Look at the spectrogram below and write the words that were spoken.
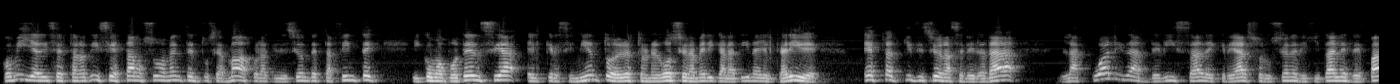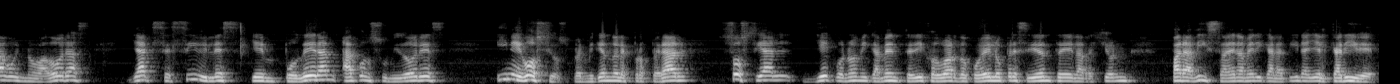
Comilla dice esta noticia, estamos sumamente entusiasmados con la adquisición de esta fintech y como potencia el crecimiento de nuestro negocio en América Latina y el Caribe. Esta adquisición acelerará la cualidad de Visa de crear soluciones digitales de pago innovadoras y accesibles que empoderan a consumidores y negocios, permitiéndoles prosperar social y económicamente, dijo Eduardo Coelho, presidente de la región para Visa en América Latina y el Caribe.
